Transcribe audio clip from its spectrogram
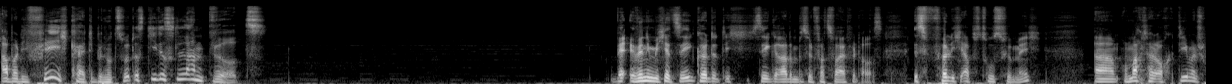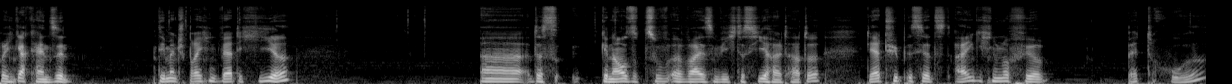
aber die Fähigkeit, die benutzt wird, ist die des Landwirts. Wenn ihr mich jetzt sehen könntet, ich sehe gerade ein bisschen verzweifelt aus. Ist völlig abstrus für mich ähm, und macht halt auch dementsprechend gar keinen Sinn. Dementsprechend werde ich hier äh, das genauso zuweisen, wie ich das hier halt hatte. Der Typ ist jetzt eigentlich nur noch für Bettruhe.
